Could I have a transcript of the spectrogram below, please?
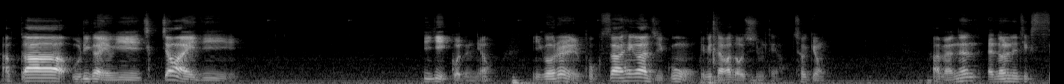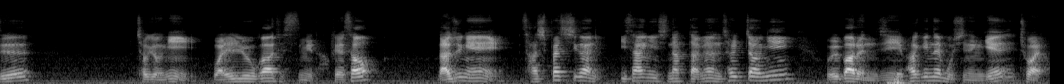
아까 우리가 여기 측정 아이디 이게 있거든요. 이거를 복사해가지고 여기다가 넣어주시면 돼요. 적용 하면은 애널리틱스 적용이 완료가 됐습니다. 그래서 나중에 48시간 이상이 지났다면 설정이 올바른지 확인해 보시는 게 좋아요.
